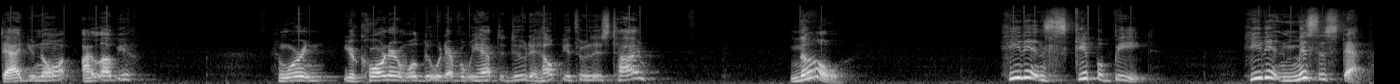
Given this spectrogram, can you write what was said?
Dad, you know I love you and we're in your corner and we'll do whatever we have to do to help you through this time? No. He didn't skip a beat, he didn't miss a step.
